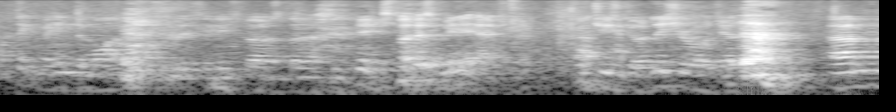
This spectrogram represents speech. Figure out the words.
I think Mohinder might have answered this in his first, uh, his first minute, actually, which is good. At least you're all gentlemen. Um,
